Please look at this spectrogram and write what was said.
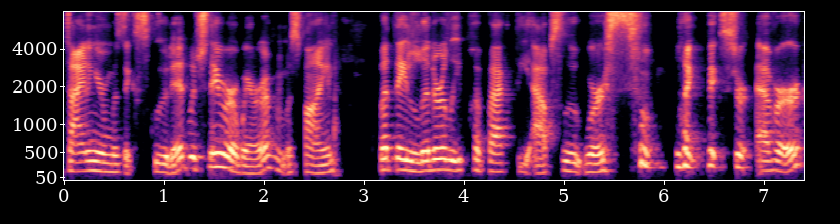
dining room was excluded, which they were aware of and was fine. But they literally put back the absolute worst like fixture ever.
